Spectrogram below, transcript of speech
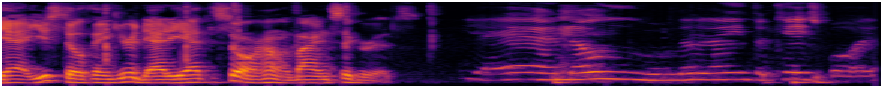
Yeah, you still think your daddy at the store, huh? Buying cigarettes. yeah, no, that ain't the case, boy.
